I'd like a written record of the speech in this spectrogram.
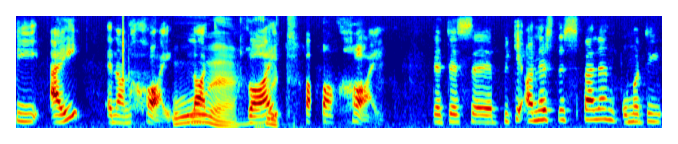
P A en dan gaai. Ladwaai Papegaai dit is 'n uh, bietjie anders te spelling omdat die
